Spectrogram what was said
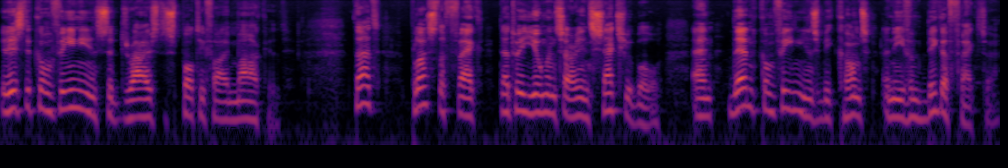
It is the convenience that drives the Spotify market. That plus the fact that we humans are insatiable and then convenience becomes an even bigger factor.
